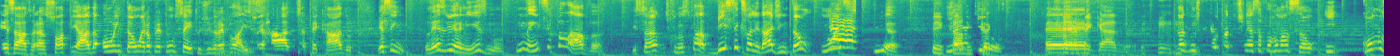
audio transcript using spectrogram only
Exato, era só a piada, ou então era o preconceito de virar e falar isso é errado, isso é pecado. E assim, lesbianismo nem se falava. Isso era, tipo, não se falava. Bissexualidade, então, não existia. E aí Pecado, aquilo. Era É, pecado. então, eu só tinha essa formação. E como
